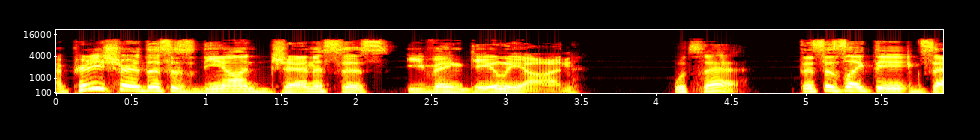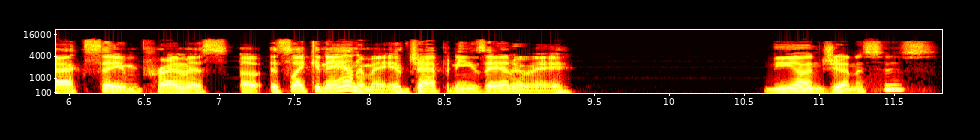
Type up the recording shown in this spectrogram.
I'm pretty sure this is Neon Genesis Evangelion. what's that This is like the exact same premise. Of, it's like an anime, a Japanese anime. neon genesis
